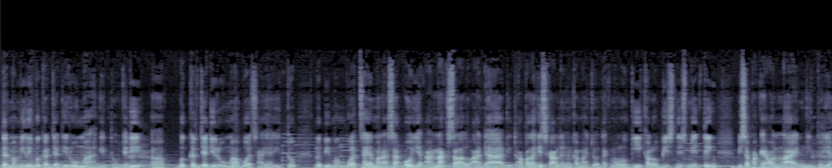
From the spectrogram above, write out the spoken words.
dan memilih bekerja di rumah gitu. Jadi eh, bekerja di rumah buat saya itu lebih membuat saya merasa oh ya anak selalu ada gitu. Apalagi sekarang dengan kemajuan teknologi kalau bisnis meeting bisa pakai online gitu ya.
